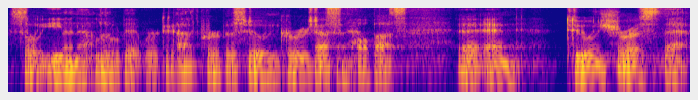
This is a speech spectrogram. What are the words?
So even that little bit worked to God's purpose to encourage us and help us uh, and to ensure us that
